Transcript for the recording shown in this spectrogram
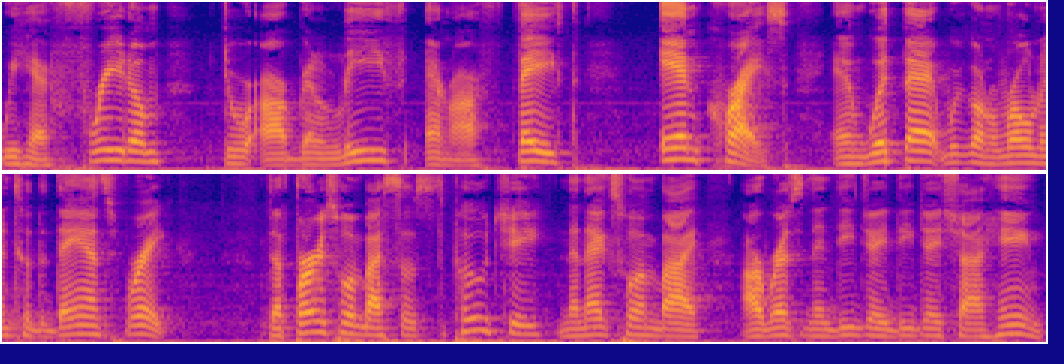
We have freedom through our belief and our faith in Christ. And with that, we're going to roll into the dance break. The first one by Sister Poochie, the next one by our resident DJ, DJ Shyhiem.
